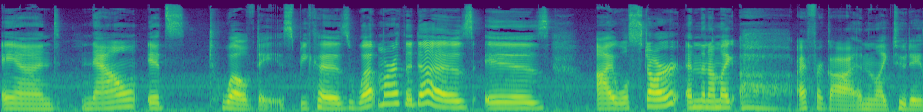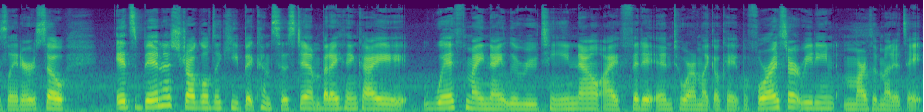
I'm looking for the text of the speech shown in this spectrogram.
And now it's 12 days because what Martha does is I will start and then I'm like, oh, I forgot. And like two days later. So it's been a struggle to keep it consistent, but I think I, with my nightly routine now, I fit it into where I'm like, okay, before I start reading, Martha meditate.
